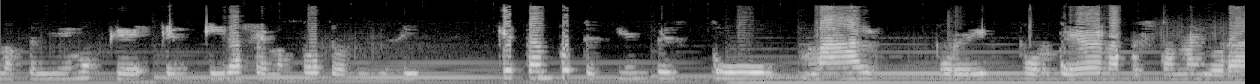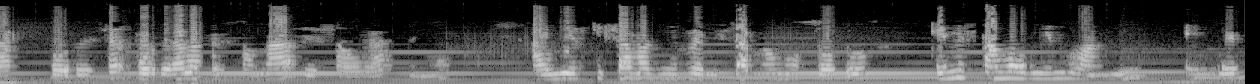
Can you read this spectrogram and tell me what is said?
nos tenemos que, que, ir hacia nosotros, es decir, ¿qué tanto te sientes tú mal por, por ver a la persona llorar, por, por ver a la persona desahogarse, ¿no? Ahí es quizá más bien revisarnos nosotros qué me está moviendo a mí en ver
